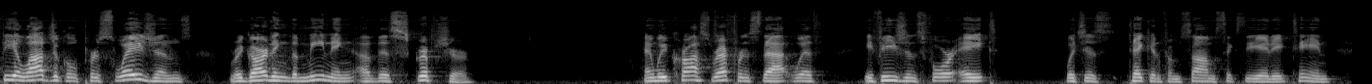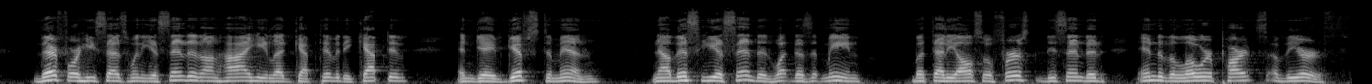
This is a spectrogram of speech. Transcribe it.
theological persuasions regarding the meaning of this scripture. And we cross-referenced that with Ephesians 4 8, which is taken from Psalm 68 18 Therefore, he says, when he ascended on high, he led captivity captive and gave gifts to men. Now, this he ascended, what does it mean? But that he also first descended into the lower parts of the earth.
